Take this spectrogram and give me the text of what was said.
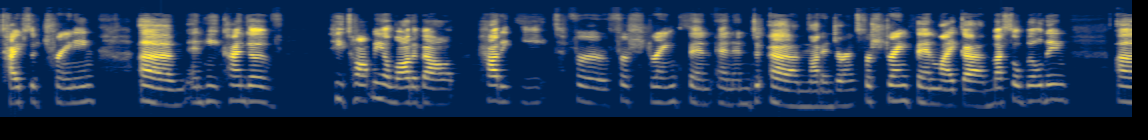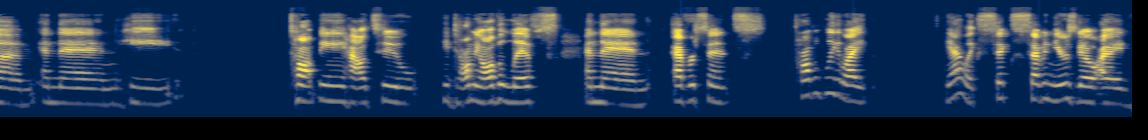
types of training um, and he kind of he taught me a lot about how to eat for for strength and and, and um, not endurance for strength and like uh, muscle building um, and then he taught me how to he taught me all the lifts and then ever since probably like yeah like six seven years ago i've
